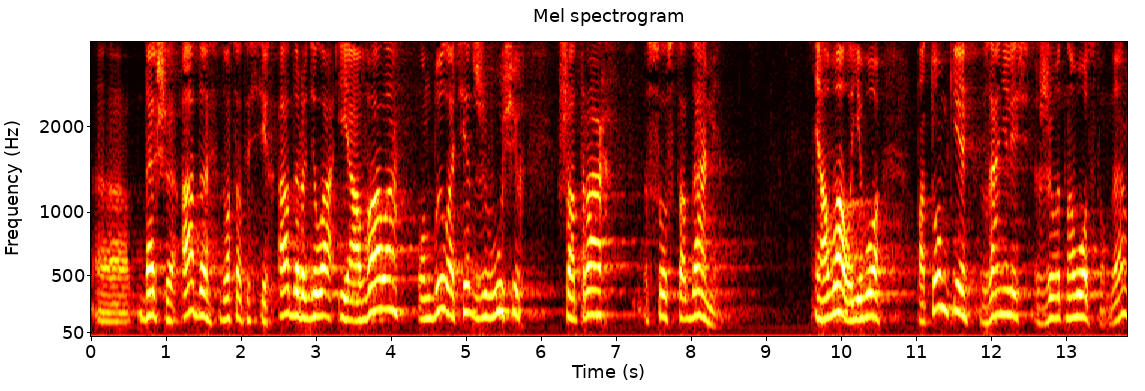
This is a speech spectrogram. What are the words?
А, дальше, Ада, 20 стих. Ада родила Иавала, он был отец живущих в шатрах со стадами. Иавал, его потомки занялись животноводством. Да?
